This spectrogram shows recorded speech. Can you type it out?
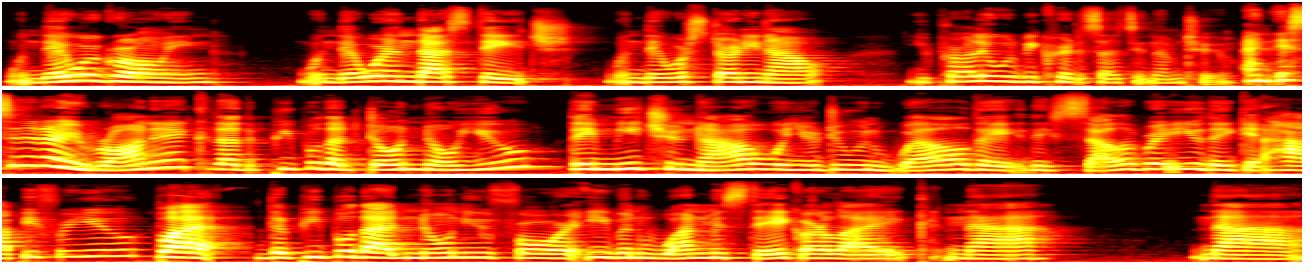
when they were growing, when they were in that stage, when they were starting out, you probably would be criticizing them too. And isn't it ironic that the people that don't know you, they meet you now when you're doing well, they they celebrate you, they get happy for you, but the people that known you for even one mistake are like, "Nah. Nah,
